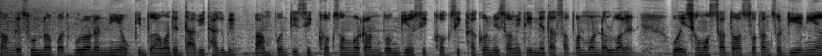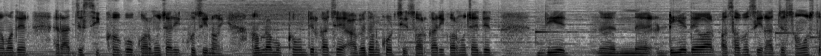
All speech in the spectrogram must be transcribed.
সঙ্গে শূন্যপদ পূরণ নিয়েও কিন্তু আমাদের দাবি থাকবে। বামপন্থী শিক্ষক সংগঠন, বঙ্গীয় শিক্ষক শিক্ষাকর্মী সমিতির নেতা স্বপন মণ্ডল বলেন, ওই সমস্যা দশ শতাংশ ডিএ নিয়ে আমাদের রাজ্যের শিক্ষক ও কর্মচারী খুশি নয়। আমরা মুখ্যমন্ত্রীর কাছে আবেদন করছি, সরকারি কর্মচারীদের দিয়ে ডিএ দেওয়ার পাশাপাশি রাজ্যের সমস্ত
